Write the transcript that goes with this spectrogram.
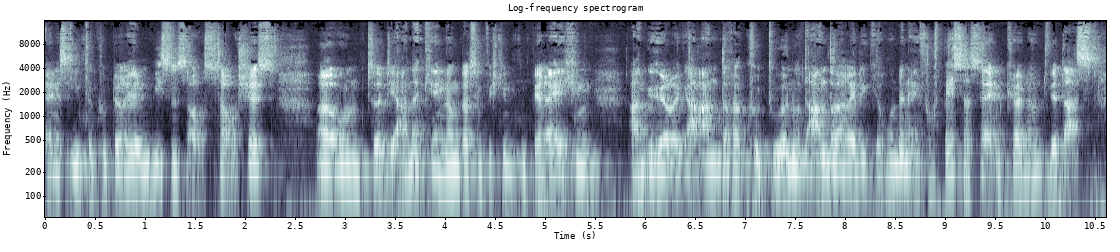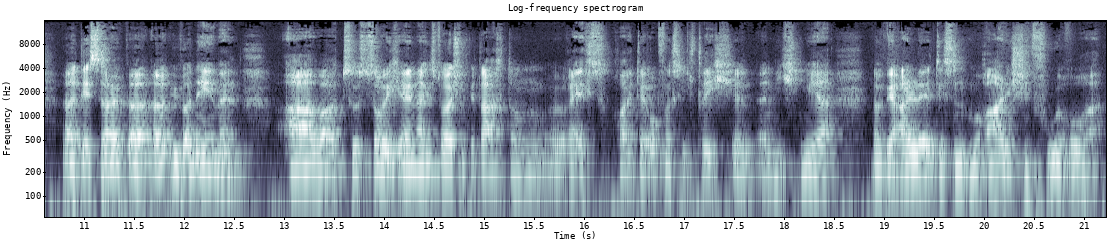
eines interkulturellen Wissensaustausches äh, und äh, die Anerkennung, dass in bestimmten Bereichen Angehöriger anderer Kulturen und anderer Religionen einfach besser sein können und wir das deshalb übernehmen. Aber zu solch einer historischen Betrachtung reicht heute offensichtlich nicht mehr, weil wir alle diesen moralischen Furor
